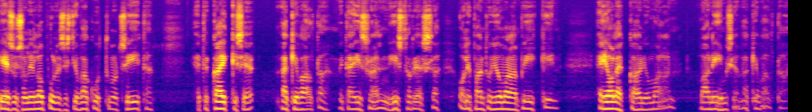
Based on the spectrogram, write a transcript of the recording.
Jeesus oli lopullisesti vakuuttunut siitä, että kaikki se väkivalta, mitä Israelin historiassa oli pantu Jumalan piikkiin, ei olekaan Jumalan, vaan ihmisen väkivaltaa.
